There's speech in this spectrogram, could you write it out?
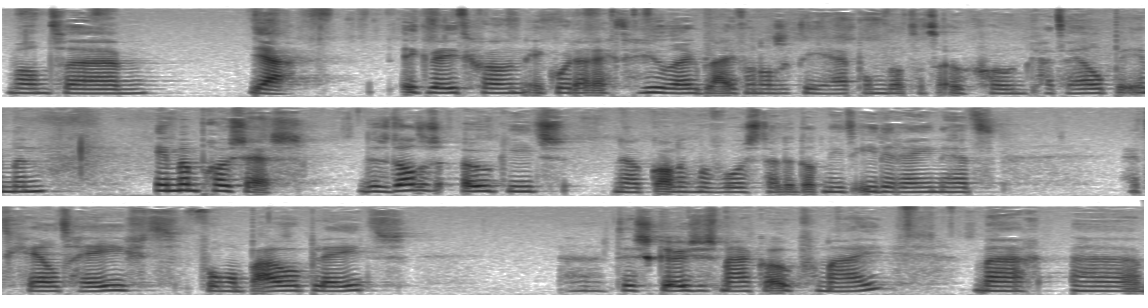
Want um, ja, ik weet gewoon, ik word daar echt heel erg blij van als ik die heb. Omdat het ook gewoon gaat helpen in mijn in mijn proces. Dus dat is ook iets, nou kan ik me voorstellen dat niet iedereen het, het geld heeft voor een powerplate. het is keuzes maken ook voor mij. Maar ehm,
